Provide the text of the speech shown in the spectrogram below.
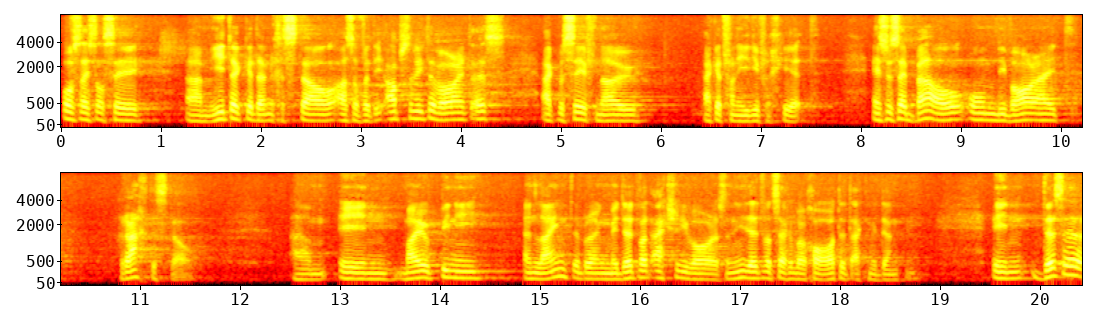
Of sy sal sê, "Ehm um, hier het ek 'n ding gestel asof dit die absolute waarheid is." Ek besef nou ek het van hierdie vergeet. En so sy bel om die waarheid reg te stel. Um in my opinie in lyn te bring met dit wat actually waar is en nie dit wat sy wou gehad het ek moet dink nie. En dis 'n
